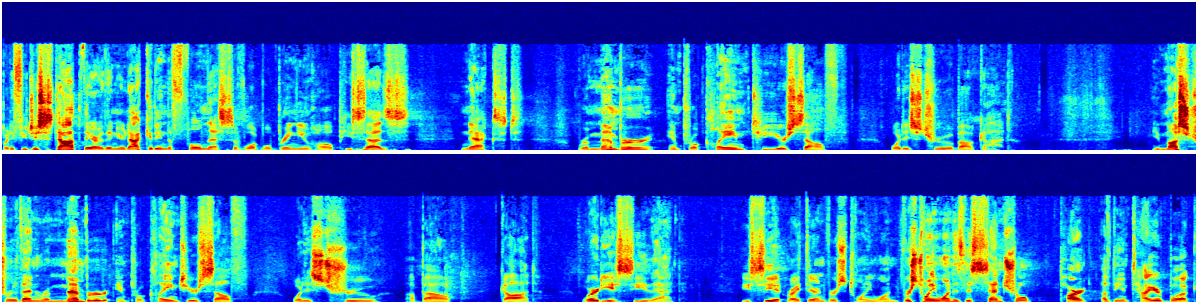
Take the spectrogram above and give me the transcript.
but if you just stop there, then you're not getting the fullness of what will bring you hope. He says, next, remember and proclaim to yourself what is true about God. You must then remember and proclaim to yourself what is true about God. Where do you see that? You see it right there in verse 21. Verse 21 is the central part of the entire book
